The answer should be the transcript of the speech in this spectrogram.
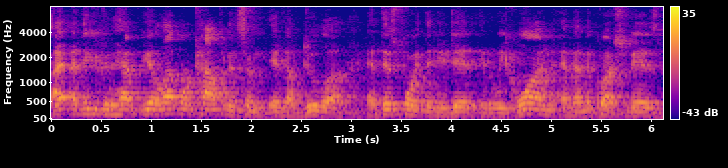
I, I think you can have you get a lot more confidence in, in Abdullah at this point than you did in week one, and then the question is,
